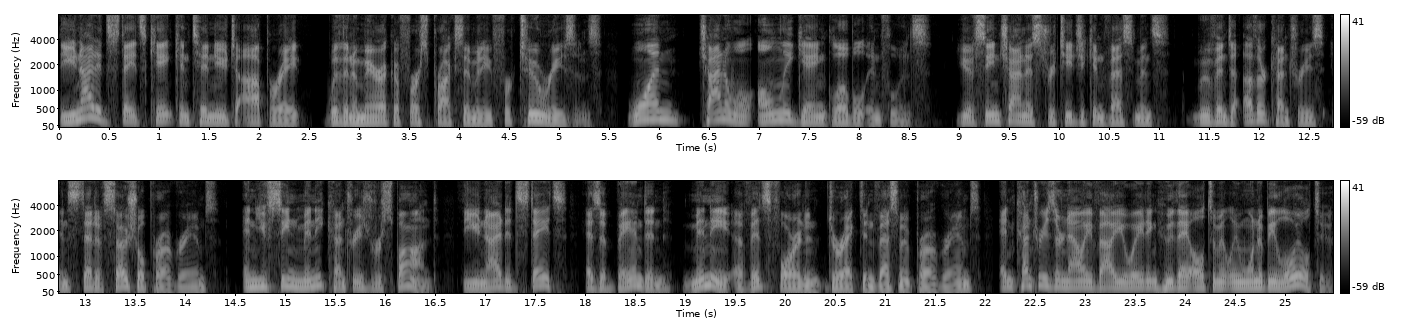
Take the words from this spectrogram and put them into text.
The United States can't continue to operate with an America First proximity for two reasons. One, China will only gain global influence. You have seen China's strategic investments move into other countries instead of social programs, and you've seen many countries respond. The United States has abandoned many of its foreign direct investment programs, and countries are now evaluating who they ultimately want to be loyal to.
